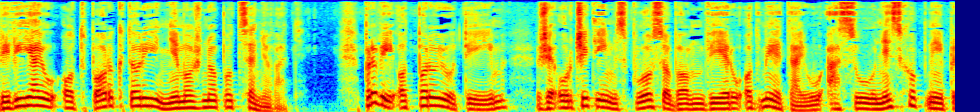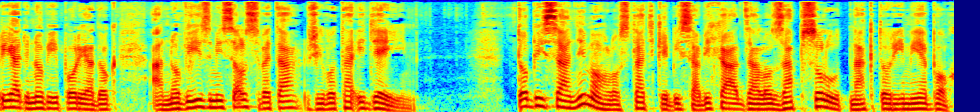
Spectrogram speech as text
vyvíjajú odpor, ktorý nemožno podceňovať. Prví odporujú tým, že určitým spôsobom vieru odmietajú a sú neschopní prijať nový poriadok a nový zmysel sveta, života i dejín. To by sa nemohlo stať, keby sa vychádzalo z absolútna, ktorým je Boh.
